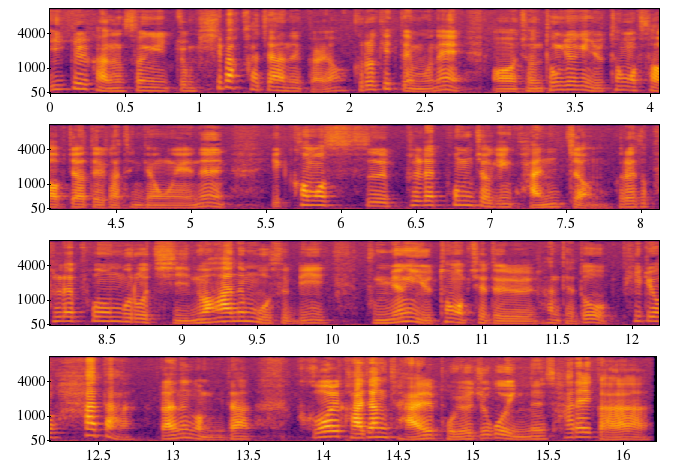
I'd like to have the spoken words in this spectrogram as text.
이길 가능성이 좀 희박하지 않을까요? 그렇기 때문에 어, 전통적인 유통업 사업자들 같은 경우에는 이커머스 플랫폼적인 관점, 그래서 플랫폼으로 진화하는 모습이 분명히 유통업체들한테도 필요하다라는 겁니다. 그걸 가장 잘 보여주고 있는 사례가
